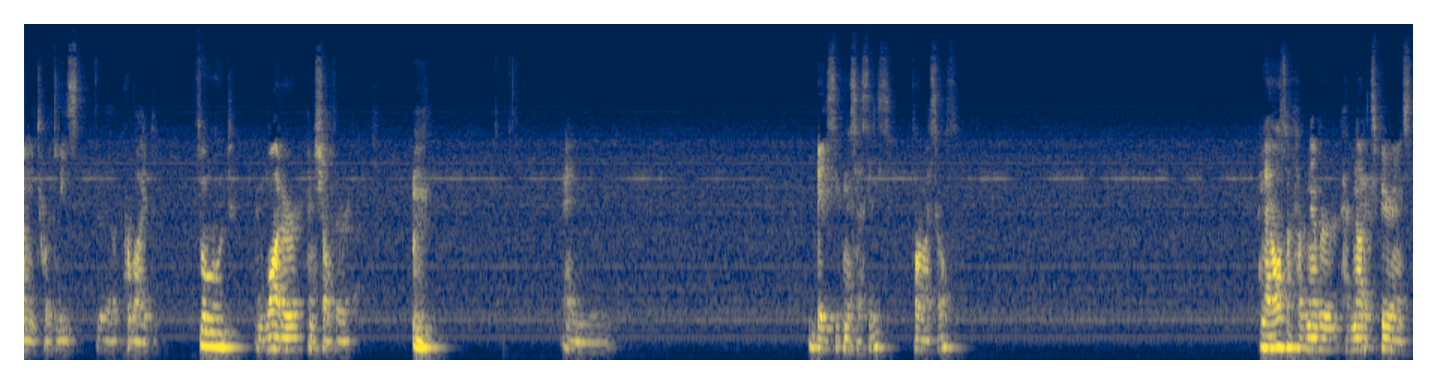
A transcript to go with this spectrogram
money to at least uh, provide food and water and shelter and basic necessities for myself. and I also have never have not experienced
